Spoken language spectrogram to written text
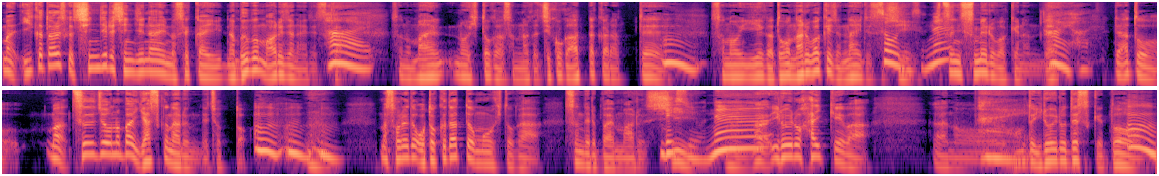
まあ、言い方悪いですけど、信じる信じないの世界な部分もあるじゃないですか。はい。その前の人が、そのなんか事故があったからって、うん。その家がどうなるわけじゃないですし、ね普通に住めるわけなんで。はいはい。で、あと、まあ、通常の場合安くなるんで、ちょっと。うんうんううんん。まあ、それでお得だって思う人が住んでる場合もあるし。ですよねいろいろ背景は、あの、はい。本当いろいろですけど、うん。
